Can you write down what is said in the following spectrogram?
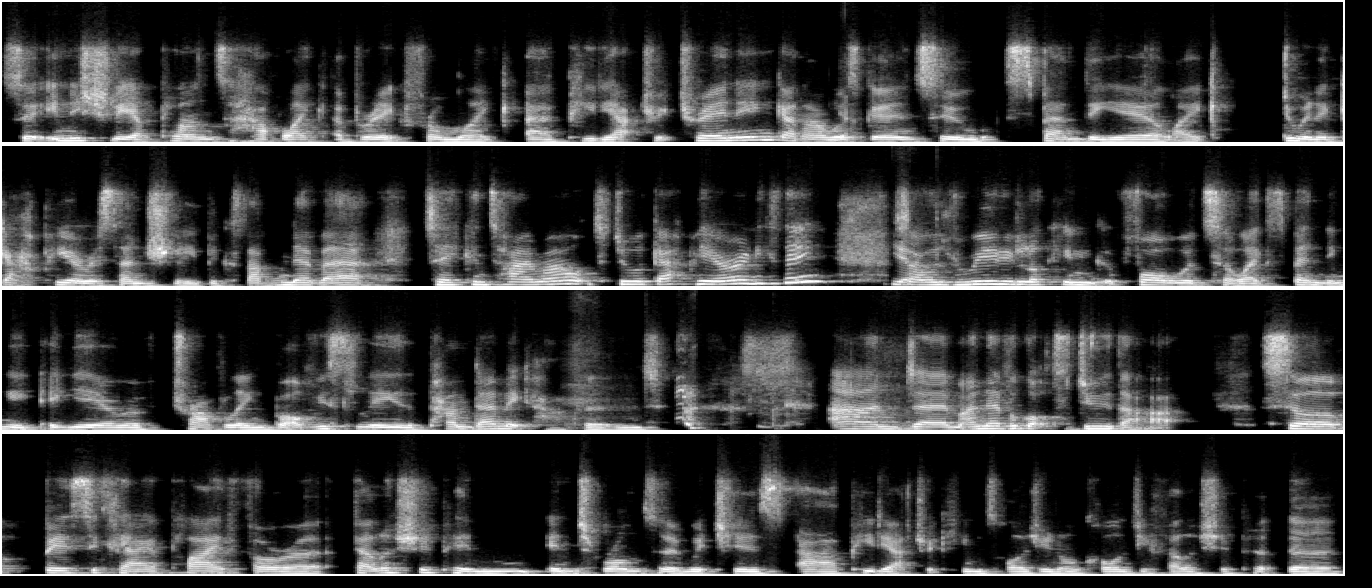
So initially, I planned to have like a break from like uh, pediatric training, and I was yeah. going to spend the year like doing a gap year essentially because I've never taken time out to do a gap year or anything. Yeah. So I was really looking forward to like spending a, a year of traveling, but obviously the pandemic happened and um, I never got to do that. So basically, I applied for a fellowship in, in Toronto, which is a pediatric hematology and oncology fellowship at the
